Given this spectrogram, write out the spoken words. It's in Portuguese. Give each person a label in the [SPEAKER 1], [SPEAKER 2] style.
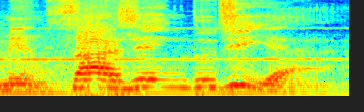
[SPEAKER 1] Mensagem do dia.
